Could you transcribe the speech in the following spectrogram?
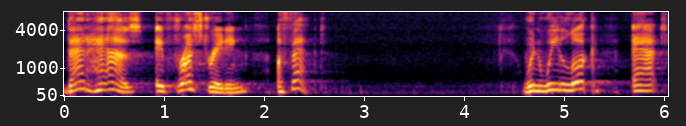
that has a frustrating effect. When we look at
